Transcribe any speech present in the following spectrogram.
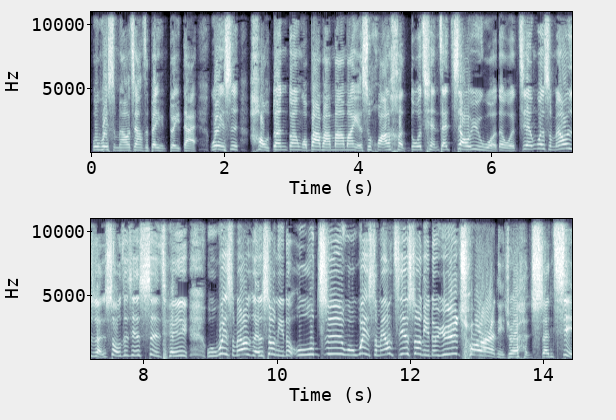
我为什么要这样子被你对待？我也是好端端，我爸爸妈妈也是花了很多钱在教育我的，我今天为什么要忍受这些事情？我为什么要忍受你的无知？我为什么要接受你的愚蠢？你就会很生气，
